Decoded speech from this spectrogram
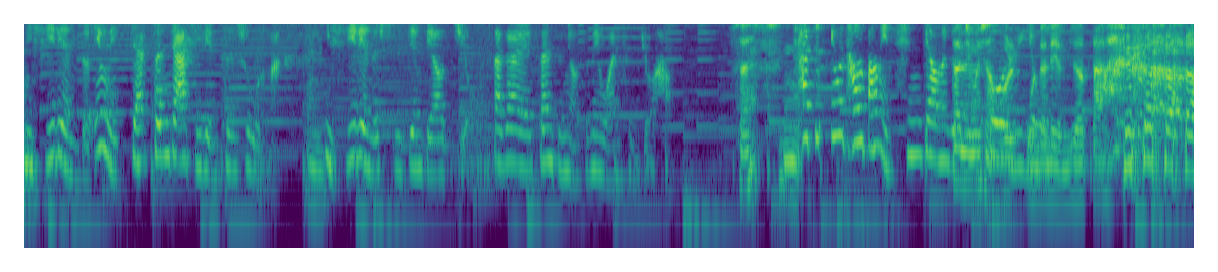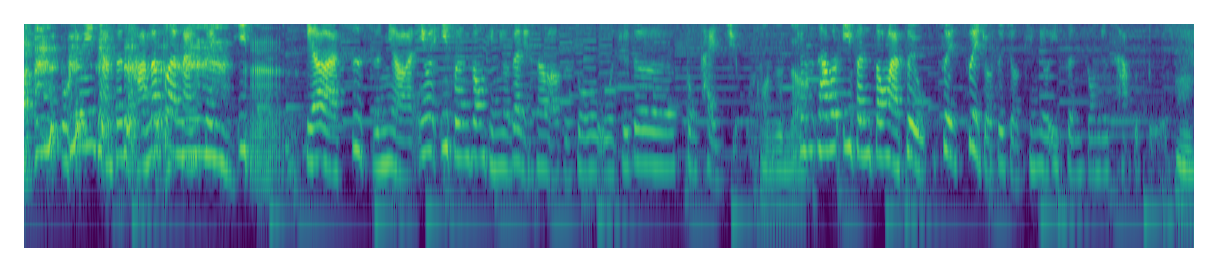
你洗脸的，因为你加增加洗脸次数了嘛，嗯、你洗脸的时间比较久，大概三十秒之内完成就好。三十秒，他就因为他会帮你清掉那个。但你们想我我的脸比较大？我跟你讲真的啊，那不然男生一 不要啦，四十秒啦，因为一分钟停留在脸上，老实说，我觉得都太久了。哦，真的、哦。就是差不多一分钟啦，最最最久最久停留一分钟就差不多。嗯。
